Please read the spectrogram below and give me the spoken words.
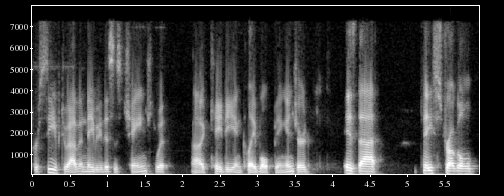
perceived to have, and maybe this has changed with uh, KD and Klay both being injured, is that they struggle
